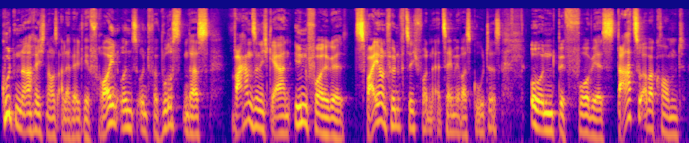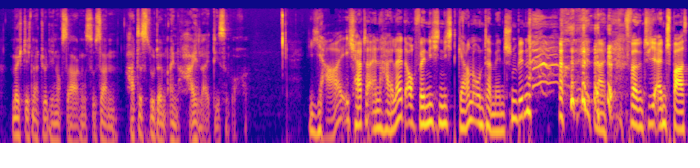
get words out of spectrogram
guten Nachrichten aus aller Welt. Wir freuen uns und verwursten das wahnsinnig gern in Folge 52 von Erzähl mir was Gutes. Und bevor wir es dazu aber kommt, möchte ich natürlich noch sagen, Susanne, hattest du denn ein Highlight diese Woche? Ja, ich hatte ein Highlight, auch wenn ich nicht gern unter Menschen bin. Nein, es war natürlich ein Spaß.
